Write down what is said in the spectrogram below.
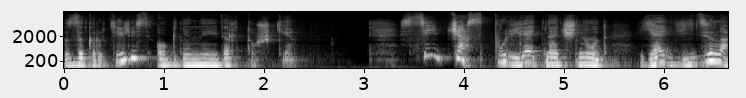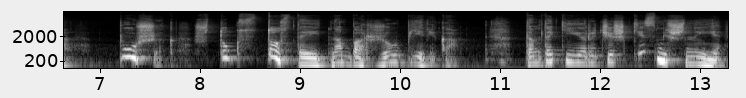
закрутились огненные вертушки. «Сейчас пулять начнут! Я видела! Пушек штук сто стоит на барже у берега. Там такие рычажки смешные,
